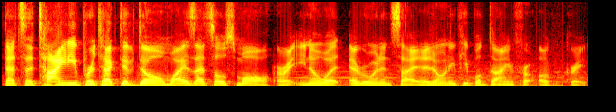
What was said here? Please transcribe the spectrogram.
That's a tiny protective dome. Why is that so small? All right, you know what? Everyone inside. I don't need people dying from... Oh, great.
